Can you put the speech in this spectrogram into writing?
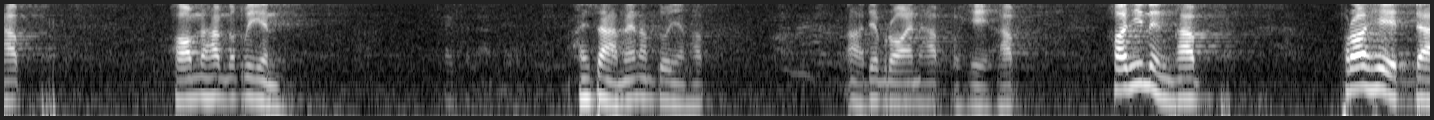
ครับ พร้อมนะครับนักเรียน ให้สามแนะนำตัวยังครับอ่าเรียบร้อยนะครับ โอเคครับ ข้อที่หนึ่งครับ เพราะเหตุใด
